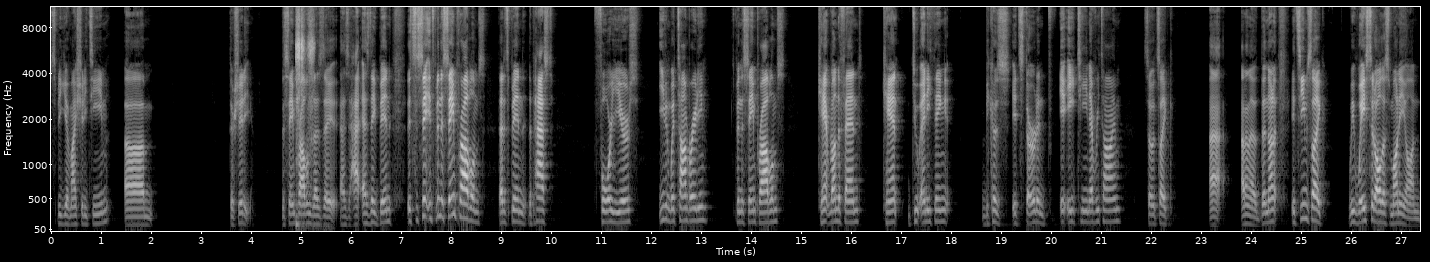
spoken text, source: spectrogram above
speaking of my shitty team, um, they're shitty. The same problems as they as ha- as they've been. It's the same. It's been the same problems that it's been the past four years. Even with Tom Brady, it's been the same problems. Can't run, defend. Can't do anything because it's third and e- eighteen every time. So it's like, uh, I don't know. The none. It seems like we wasted all this money on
